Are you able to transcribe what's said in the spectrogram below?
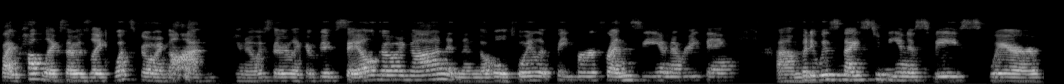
by Publix, I was like, what's going on? You know, is there like a big sale going on? And then the whole toilet paper frenzy and everything. Um, but it was nice to be in a space where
